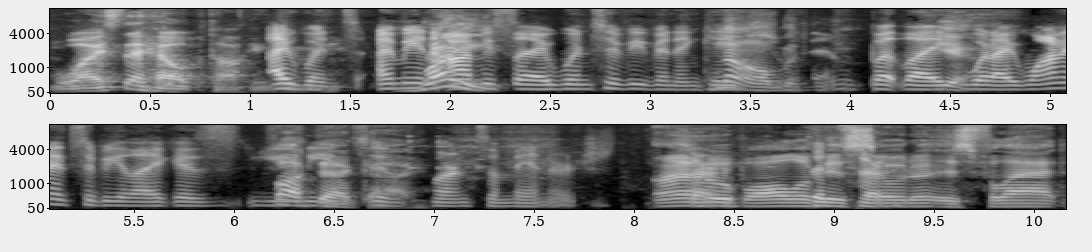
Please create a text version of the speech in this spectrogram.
Why is the help talking? I to me? wouldn't. I mean, Right. obviously, I wouldn't have even engaged No, with but- him. But like, yeah. what I wanted to be like is, you Fuck need to learn some manners. I sir. hope all of Good his sir. soda is flat.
